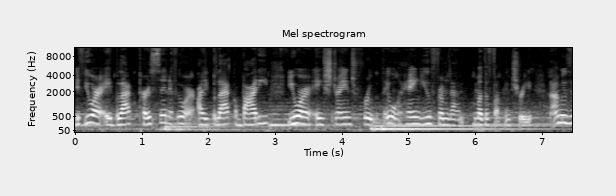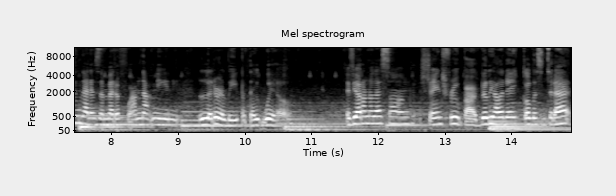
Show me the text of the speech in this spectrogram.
if you are a black person, if you are a black body, you are a strange fruit. They will hang you from that motherfucking tree. And I'm using that as a metaphor. I'm not meaning literally, but they will. If y'all don't know that song, Strange Fruit by Billie Holiday, go listen to that.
